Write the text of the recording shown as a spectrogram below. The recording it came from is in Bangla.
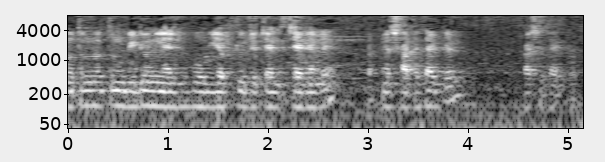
নতুন নতুন ভিডিও নিয়ে আসব বগি আপ চ্যানেলে আপনার সাথে থাকবেন পাশে থাকবেন।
